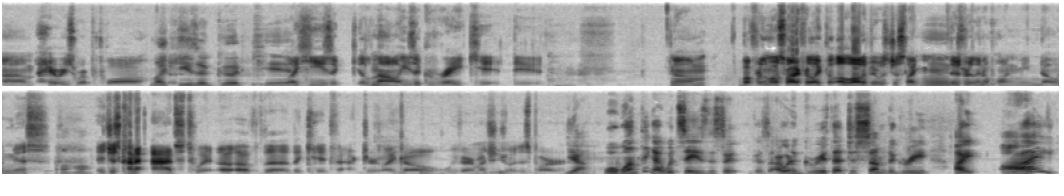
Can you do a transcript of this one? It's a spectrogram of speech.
um, Harry's repertoire. Like Just- he's a good kid. like he's a no, he's a great kid, dude. Um, but for the most part, I feel like the, a lot of it was just like, mm, there's really no point in me knowing this. uh huh. It just kind of adds to it uh, of the the kid factor. Like, oh, we very much enjoy this part. Yeah. Well, one thing I would say is this because I would agree with that to some degree. I I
